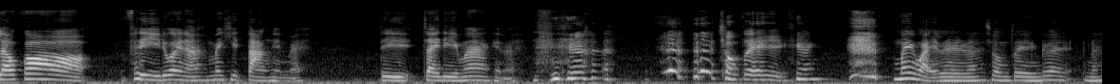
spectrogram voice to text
แล้วก็ฟรีด้วยนะ ไม่คิดตังค์เห็นไหม ดีใจดีมากเห็นไหมชมตัวเองอีกไม่ไหวเลยนะ ชมตัวเองด้วยนะ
